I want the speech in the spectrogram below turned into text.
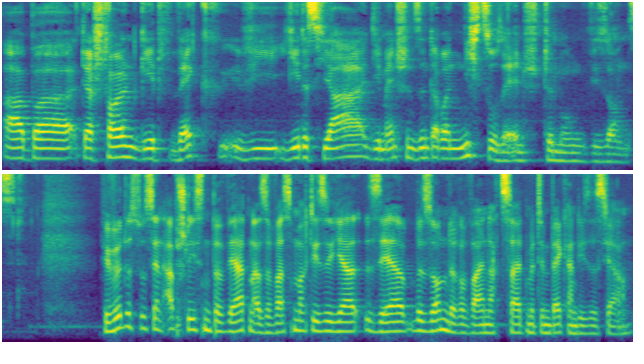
aber der Stollen geht weg wie jedes Jahr. Die Menschen sind aber nicht so sehr in Stimmung wie sonst. Wie würdest du es denn abschließend bewerten? Also was macht diese ja sehr besondere Weihnachtszeit mit den Bäckern dieses Jahr?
